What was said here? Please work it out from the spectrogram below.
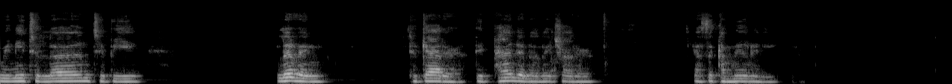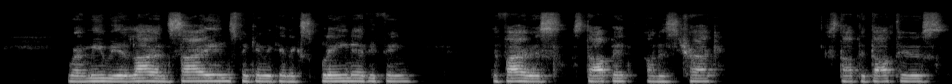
We need to learn to be living together, dependent on each other as a community. When we rely on science, thinking we can explain everything, the virus stop it on its track stop the doctors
